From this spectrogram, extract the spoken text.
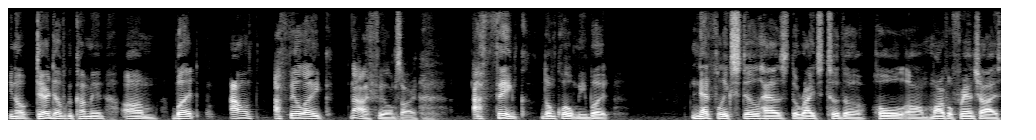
you know, Daredevil could come in um but I don't I feel like not I feel, I'm sorry. I think, don't quote me, but Netflix still has the rights to the whole um, Marvel franchise,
